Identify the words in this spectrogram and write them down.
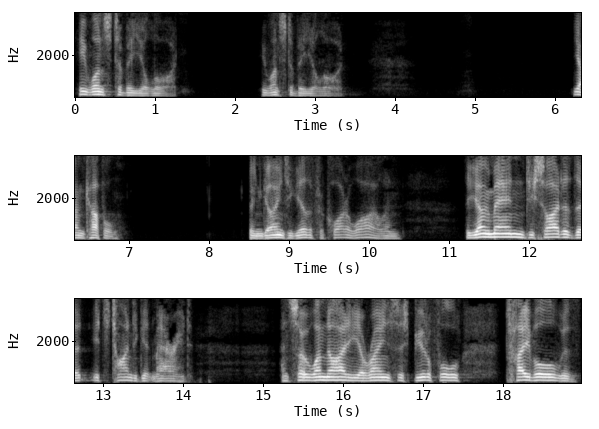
He wants to be your Lord. He wants to be your Lord. Young couple, been going together for quite a while, and the young man decided that it's time to get married. And so one night he arranged this beautiful table with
